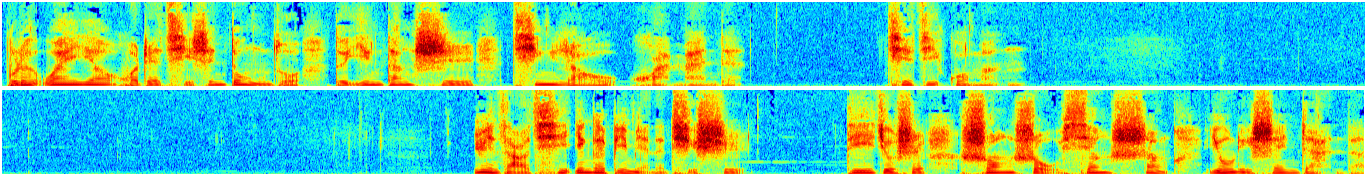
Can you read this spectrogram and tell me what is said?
不论弯腰或者起身动作，都应当是轻柔缓慢的，切忌过猛。孕早期应该避免的体式，第一就是双手向上用力伸展的，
